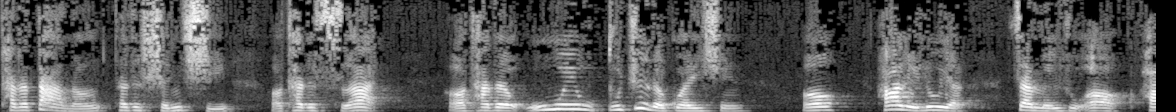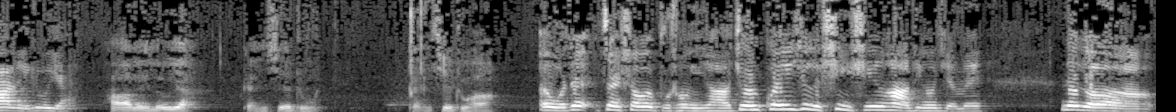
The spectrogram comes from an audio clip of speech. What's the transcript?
他的大能，他的神奇啊，他的慈爱。啊，他的无微不至的关心，啊，哈利路亚，赞美主啊，哈利路亚，哈利路亚，感谢主，感谢主哈。呃，我再再稍微补充一下哈，就是关于这个信心哈，弟兄姐妹，那个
